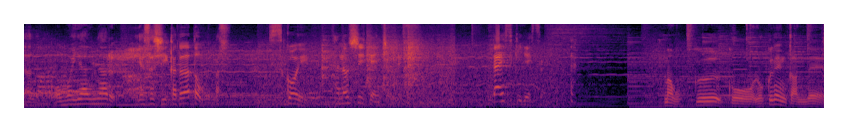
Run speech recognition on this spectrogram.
あの思いやりのある優しい方だと思います。すごい楽しい店長です。大好きです。まあ僕こう6年間で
